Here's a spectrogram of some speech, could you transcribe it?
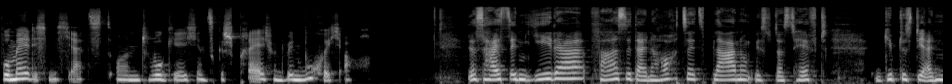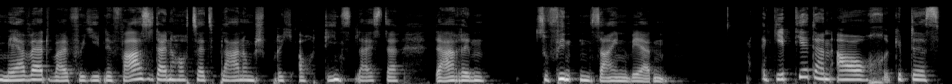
wo melde ich mich jetzt und wo gehe ich ins Gespräch und wen buche ich auch. Das heißt, in jeder Phase deiner Hochzeitsplanung ist das Heft, gibt es dir einen Mehrwert, weil für jede Phase deiner Hochzeitsplanung, sprich auch Dienstleister, darin zu finden sein werden. Gibt dir dann auch, gibt es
